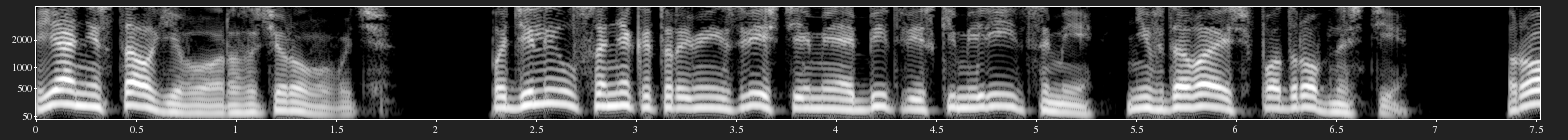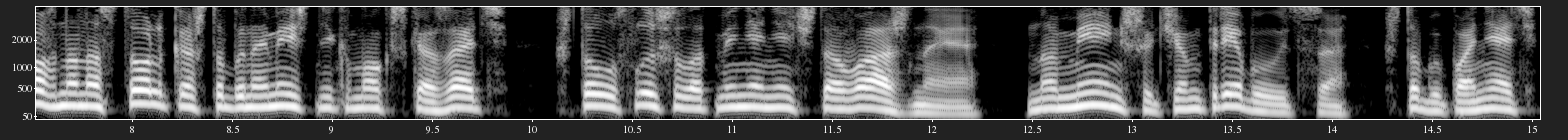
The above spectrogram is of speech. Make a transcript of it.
Я не стал его разочаровывать. Поделился некоторыми известиями о битве с кемерийцами, не вдаваясь в подробности. Ровно настолько, чтобы наместник мог сказать, что услышал от меня нечто важное, но меньше, чем требуется, чтобы понять,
